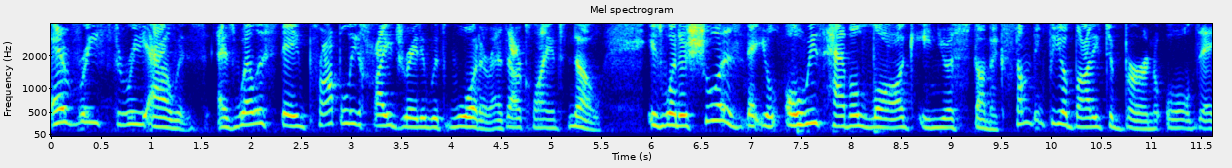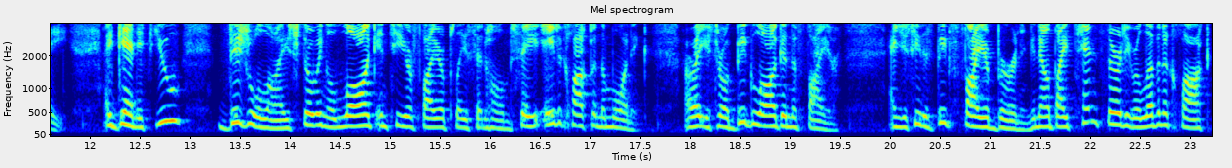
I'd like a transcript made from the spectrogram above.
every three hours, as well as staying properly hydrated with water, as our clients know, is what assures that you'll always have a log in your stomach, something for your body to burn all day. Again, if you visualize throwing a log into your fireplace at home, say 8 o'clock in the morning, all right, you throw a big log in the fire and you see this big fire burning. Now by 10:30 or 11 o'clock,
